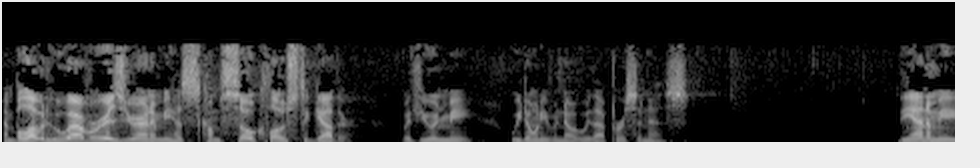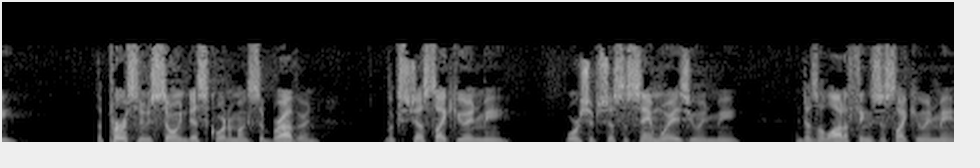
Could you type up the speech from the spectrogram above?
And beloved, whoever is your enemy has come so close together with you and me, we don't even know who that person is. The enemy the person who's sowing discord amongst the brethren looks just like you and me, worships just the same way as you and me, and does a lot of things just like you and me.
